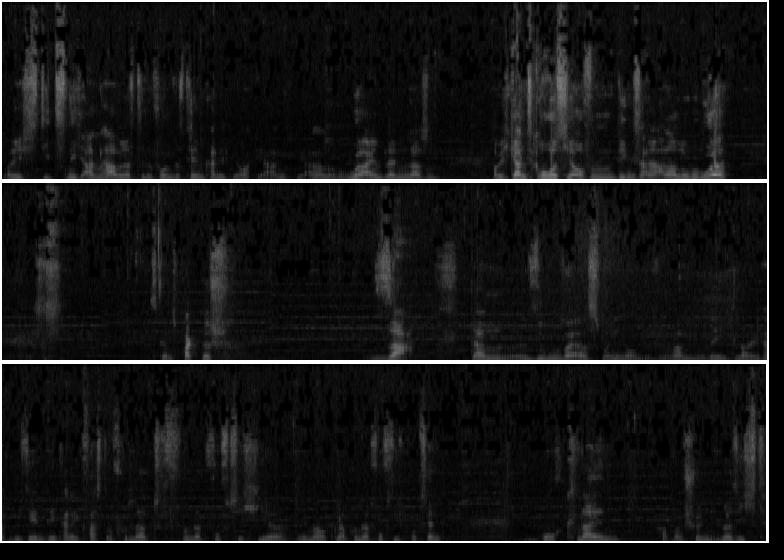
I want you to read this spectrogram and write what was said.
Weil ich Steeds nicht anhabe, das Telefonsystem, kann ich mir auch die, die analoge Uhr einblenden lassen. Habe ich ganz groß hier auf dem Dings eine analoge Uhr. Ist ganz praktisch. So. Dann zoomen wir erstmal hier noch ein bisschen ran. Regler, ich habe gesehen, den kann ich fast auf 100, 150 hier, genau knapp 150 Prozent hochknallen. Hat man schöne Übersicht.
